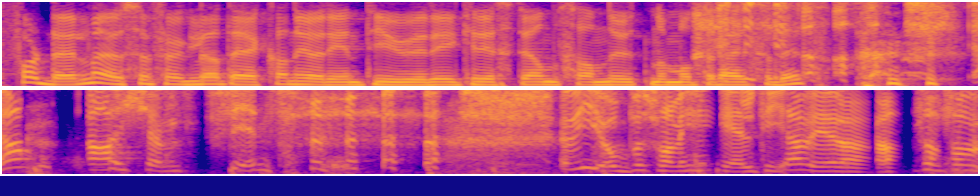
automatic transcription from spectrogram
Fordelen er jo selvfølgelig at jeg kan gjøre intervjuer i Kristiansand uten å måtte reise dit. ja, ja, kjempefint. vi jobber sånn hele tida. For,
